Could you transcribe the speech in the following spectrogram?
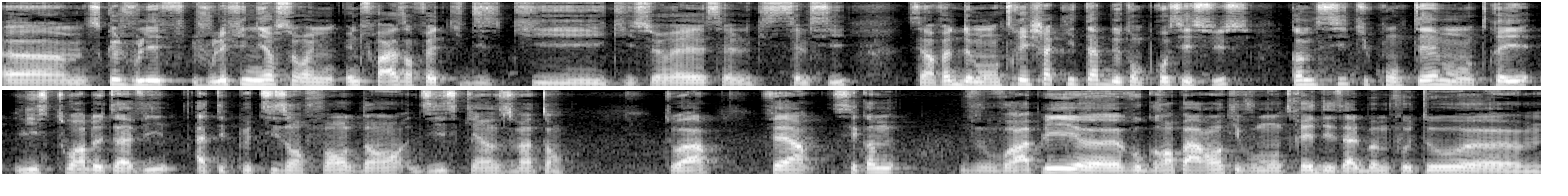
Euh, ce que je voulais, je voulais finir sur une, une phrase en fait qui, qui, qui serait celle, celle-ci. C'est en fait de montrer chaque étape de ton processus comme si tu comptais montrer l'histoire de ta vie à tes petits enfants dans 10, 15, 20 ans. Toi, faire, c'est comme vous vous rappelez euh, vos grands-parents qui vous montraient des albums photos euh,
